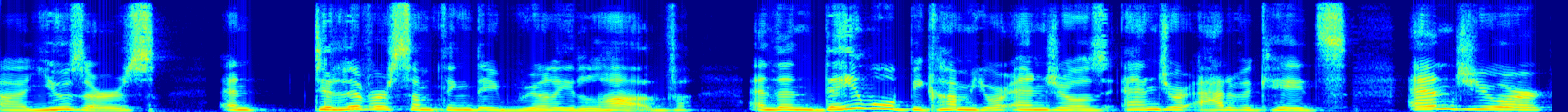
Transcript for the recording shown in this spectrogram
uh, users, and deliver something they really love and then they will become your angels and your advocates and your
